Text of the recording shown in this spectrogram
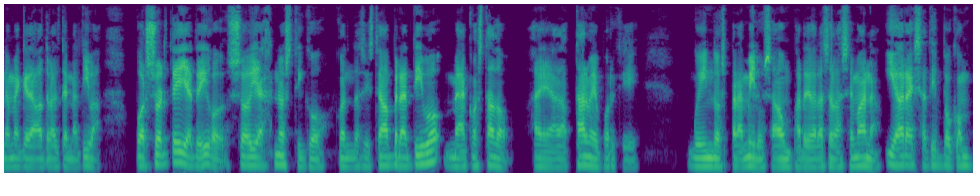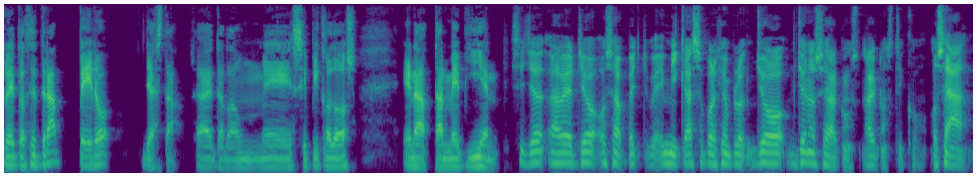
no me quedaba otra alternativa. Por suerte, ya te digo, soy agnóstico cuando el sistema operativo, me ha costado eh, adaptarme porque Windows para mí lo usaba un par de horas a la semana y ahora es a tiempo completo, etcétera, pero ya está. O sea, he tardado un mes y pico dos en adaptarme bien. Sí, yo, a ver, yo, o sea, en mi caso, por ejemplo, yo, yo no soy agnóstico. O sea,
